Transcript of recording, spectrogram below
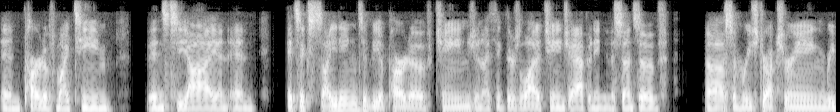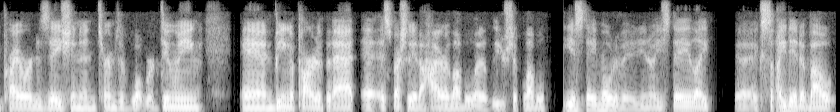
and part of my team in CI and and it's exciting to be a part of change. And I think there's a lot of change happening in the sense of uh, some restructuring, reprioritization in terms of what we're doing, and being a part of that especially at a higher level at a leadership level you stay motivated you know you stay like uh, excited about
